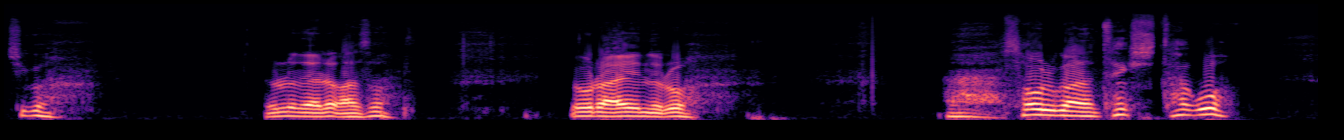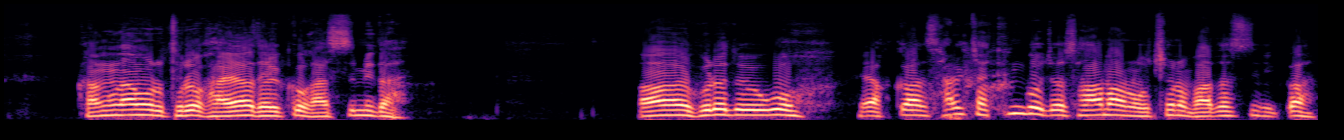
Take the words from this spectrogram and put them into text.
지금 여기로 내려가서 요 라인으로 아, 서울 가는 택시 타고 강남으로 들어가야 될 것 같습니다. 아, 그래도 요거 약간 살짝 큰 거죠. 45,000원 받았으니까.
